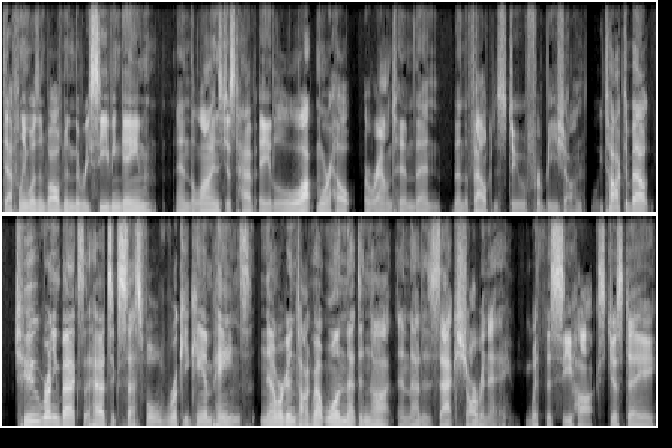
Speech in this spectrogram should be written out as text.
Definitely was involved in the receiving game, and the Lions just have a lot more help around him than than the Falcons do for Bijan. We talked about two running backs that had successful rookie campaigns. Now we're going to talk about one that did not, and that is Zach Charbonnet with the Seahawks. Just a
